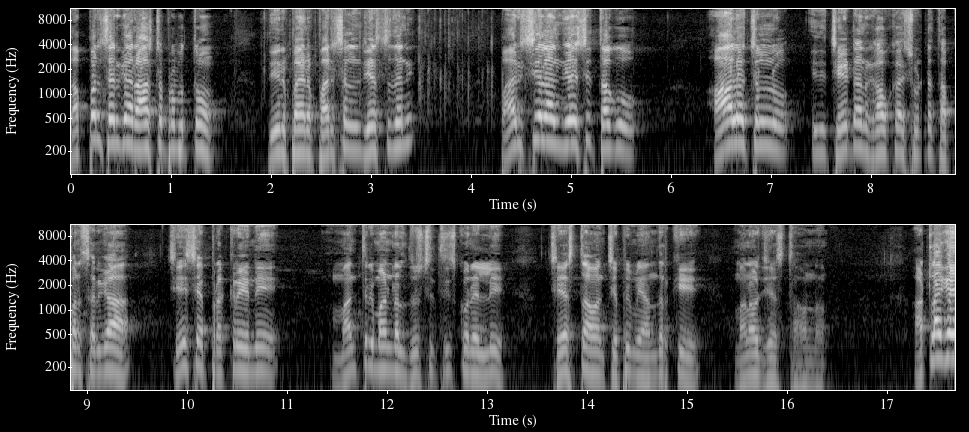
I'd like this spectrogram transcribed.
తప్పనిసరిగా రాష్ట్ర ప్రభుత్వం దీనిపైన పరిశీలన చేస్తుందని పరిశీలన చేసి తగు ఆలోచనలు ఇది చేయడానికి అవకాశం ఉంటే తప్పనిసరిగా చేసే ప్రక్రియని మంత్రిమండలి దృష్టికి తీసుకొని వెళ్ళి చేస్తామని చెప్పి మీ అందరికీ మనవి చేస్తూ ఉన్నాం. అట్లాగే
